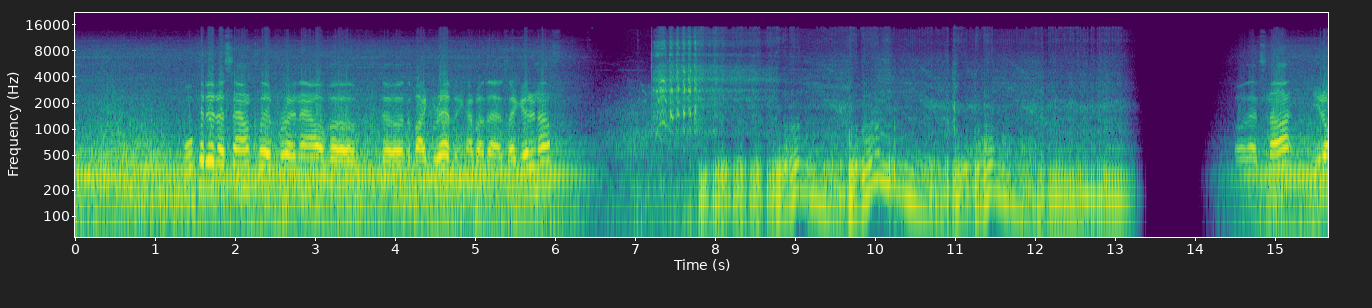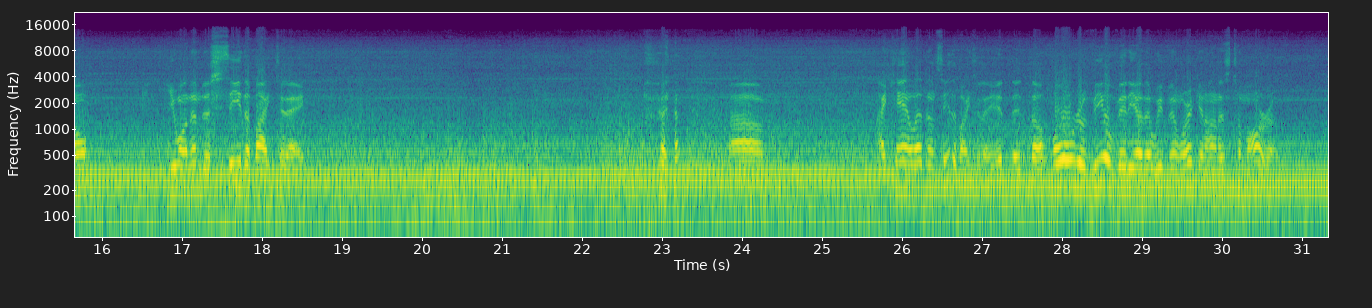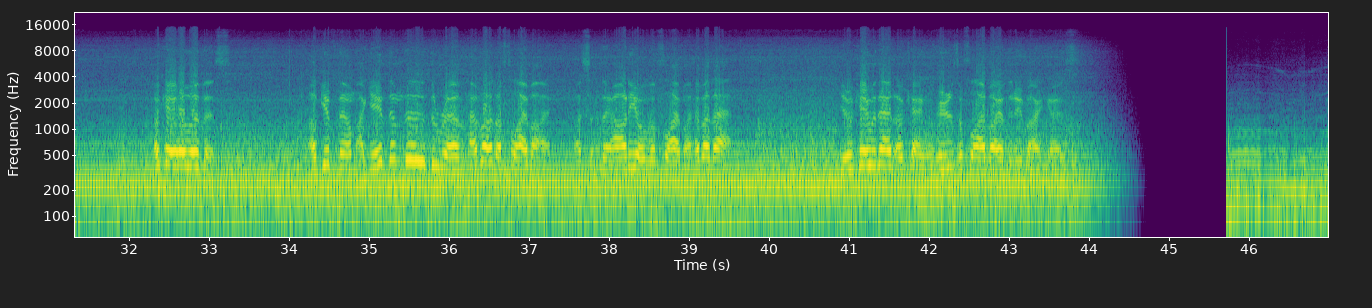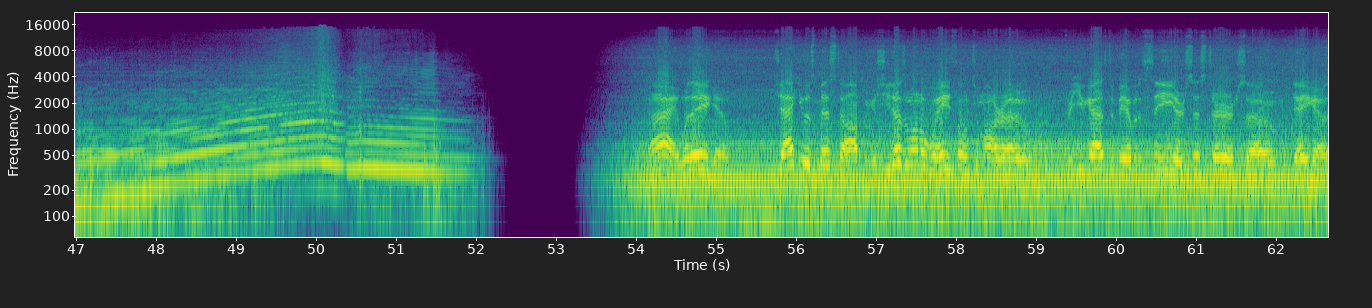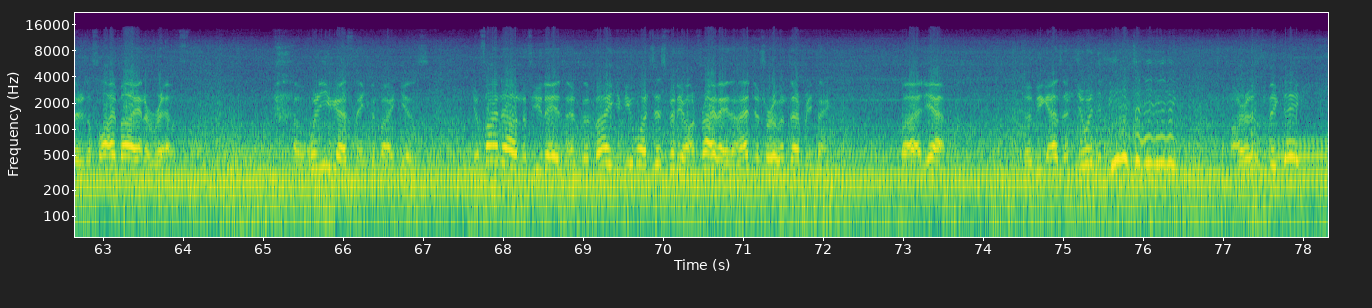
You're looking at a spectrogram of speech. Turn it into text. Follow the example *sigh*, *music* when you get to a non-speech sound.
we'll put in a sound clip right now of uh, the, the bike revving. How about that? Is that good enough? Oh, that's not? You don't, you want them to see the bike today. *laughs* um, I can't let them see the bike today. It, it, the whole reveal video that we've been working on is tomorrow. Okay, how about this? I'll give them, I gave them the, the rev. How about a flyby? The audio of a flyby. How about that? You okay with that? Okay, well here's the flyby of the new bike, guys. Well there you go. Jackie was pissed off because she doesn't want to wait till tomorrow for you guys to be able to see her sister. So there you go. There's a flyby and a rev. what do you guys think the bike is? You'll find out in a few days. And if the bike, if you watch this video on Friday, then that just ruins everything. But yeah. Hope you guys enjoyed the music. Tomorrow's the big day.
